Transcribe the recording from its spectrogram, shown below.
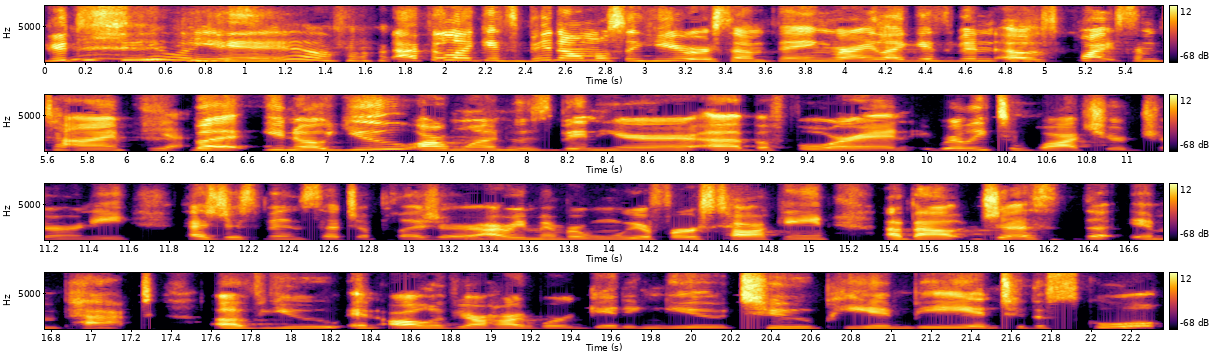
Good to see you again. You too. I feel like it's been almost a year or something, right? Like it's been uh, quite some time. Yeah. But you know, you are one who's been here uh, before, and really to watch your journey has just been such a pleasure. I remember when we were first talking about just the impact of you and all of your hard work getting you to PNB and to the school.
